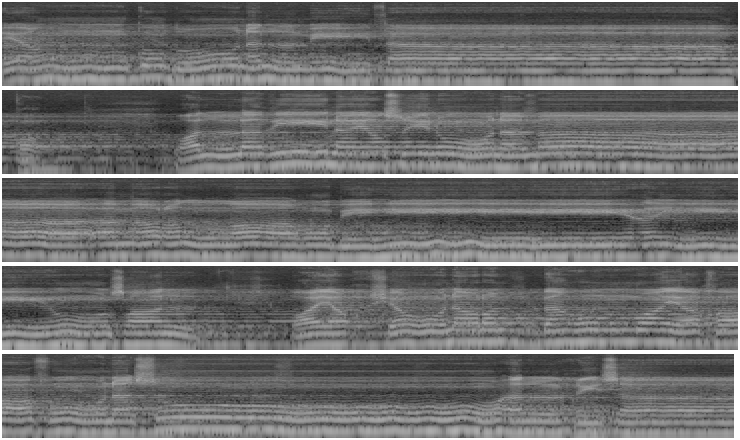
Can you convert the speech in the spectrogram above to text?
ينقضون الميثاق والذين يصلون ما سوء الحساب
